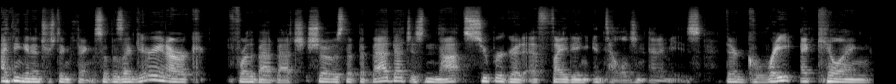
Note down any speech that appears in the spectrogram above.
I think, an interesting thing. So the Zygerrian arc for the Bad Batch shows that the Bad Batch is not super good at fighting intelligent enemies. They're great at killing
